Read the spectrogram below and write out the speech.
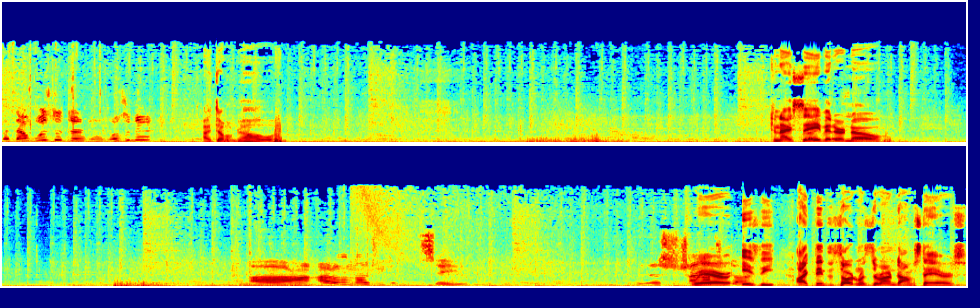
But that was the third one, wasn't it? I don't know. Can I save it or no? Uh, I don't know if you can save. Where is the? I think the third one's around downstairs.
